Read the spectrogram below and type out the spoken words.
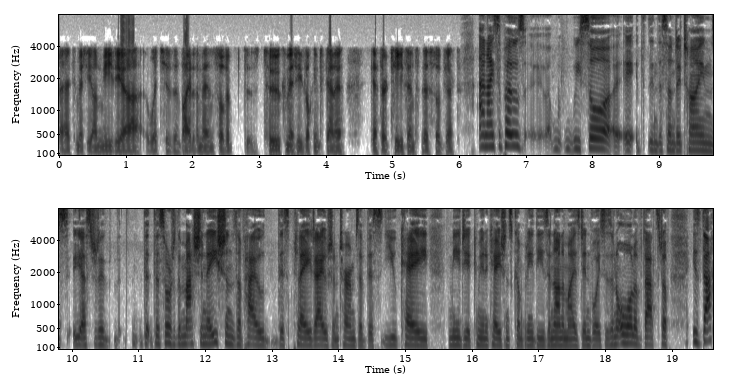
uh, Committee on Media, which has invited them in. So there's two committees looking to kind of get their teeth into this subject. And I suppose uh, we saw in the Sunday Times yesterday the, the, sort of the machinations of how this played out in terms of this UK media communications company, these anonymised invoices, and all of that stuff. Is that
